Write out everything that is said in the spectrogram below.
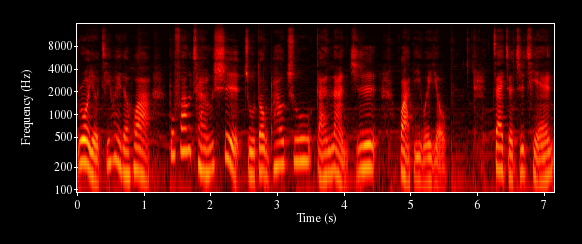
若有机会的话，不妨尝试主动抛出橄榄枝，化敌为友。在这之前，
